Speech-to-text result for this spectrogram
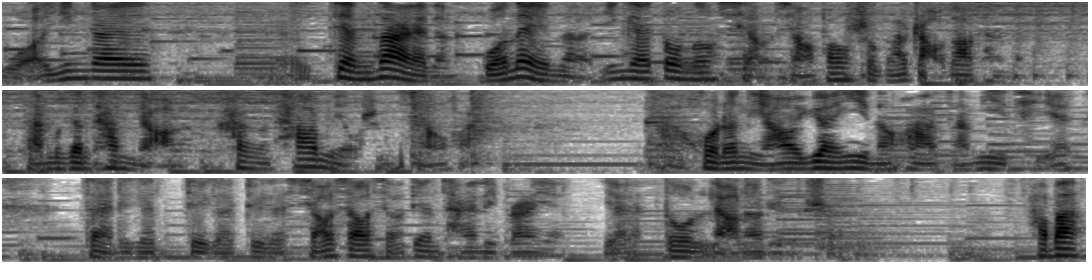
我应该，呃，现在的国内呢，应该都能想想方设法找到他们。咱们跟他们聊聊，看看他们有什么想法啊？或者你要愿意的话，咱们一起在这个这个这个小小小电台里边也也都聊聊这个事儿，好吧？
